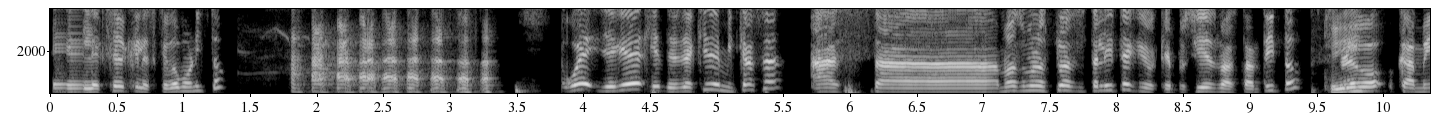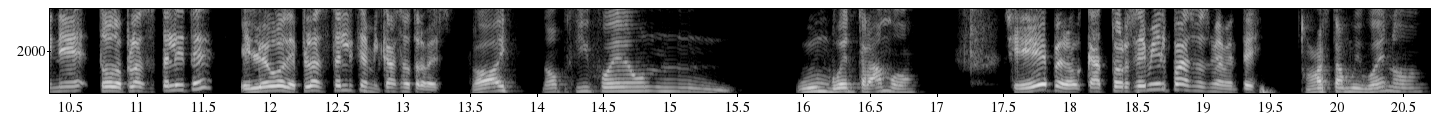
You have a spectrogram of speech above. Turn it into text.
el Excel que les quedó bonito. Güey, llegué desde aquí de mi casa hasta más o menos Plaza Satélite, que, que pues sí es bastantito. Sí. Luego caminé todo Plaza Satélite y luego de Plaza Satélite a mi casa otra vez. Ay, no, pues sí fue un, un buen tramo. Sí, pero 14 mil pasos me aventé. Ah, está muy bueno.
